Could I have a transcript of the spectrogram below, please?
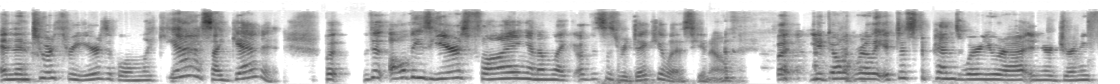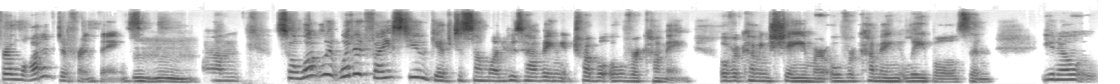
And then two or three years ago, I'm like, yes, I get it. But th- all these years flying, and I'm like, oh, this is ridiculous, you know but you don't really it just depends where you're at in your journey for a lot of different things. Mm-hmm. um, so what what advice do you give to someone who's having trouble overcoming overcoming shame or overcoming labels? And you know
